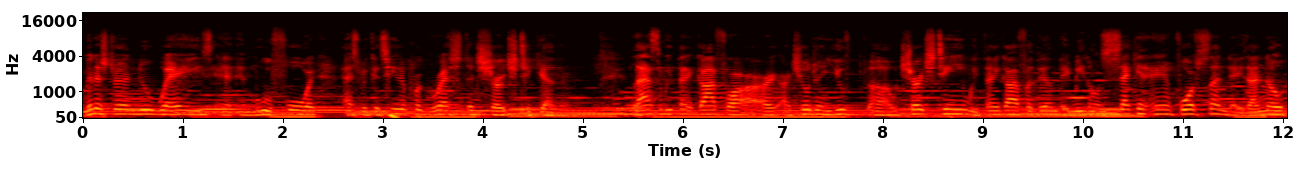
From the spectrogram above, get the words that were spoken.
minister in new ways, and, and move forward as we continue to progress the church together. Lastly, we thank God for our, our children youth uh, church team. We thank God for them. They meet on second and fourth Sundays. I know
